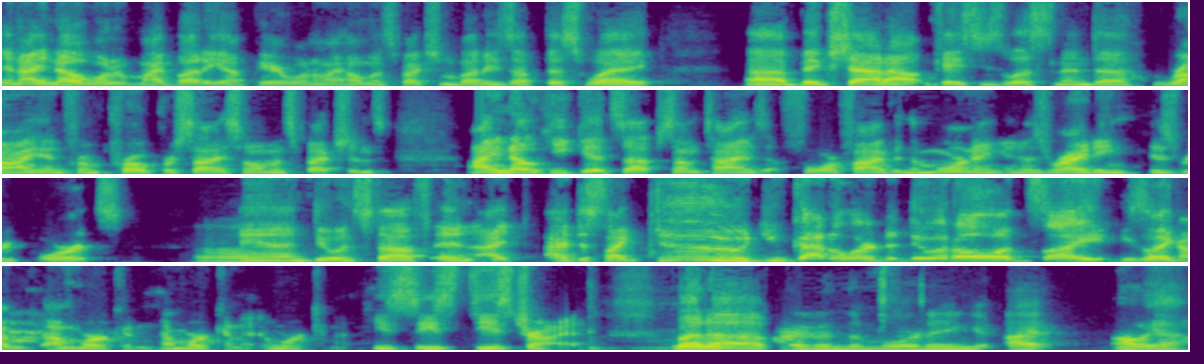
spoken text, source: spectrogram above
and i know one of my buddy up here one of my home inspection buddies up this way Uh, big shout out in case he's listening to Ryan from Pro Precise Home Inspections. I know he gets up sometimes at four or five in the morning and is writing his reports Oh, and doing stuff. And I, I just like, dude, you've got to learn to do it all on site. He's like, I'm, I'm working, I'm working it, I'm working it. He's, he's, he's trying. But, uh, five in the morning. I oh yeah,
